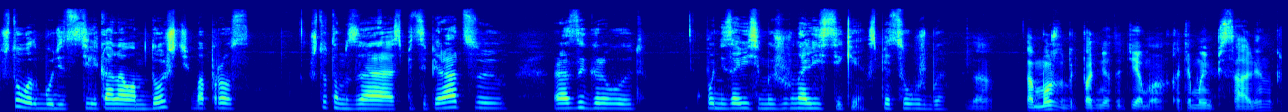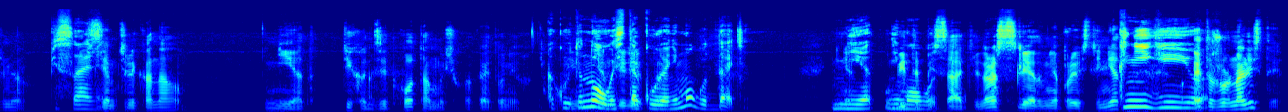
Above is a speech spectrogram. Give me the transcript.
Что вот будет с телеканалом «Дождь»? Вопрос. Что там за спецоперацию разыгрывают по независимой журналистике спецслужбы? Да. Там может быть поднята тема, хотя мы им писали, например, Писали. всем телеканалам. Нет. Тихон Зитко, там еще какая-то у них. Какую-то новость гендиректор. такую они могут дать? Нет, не Убитый могут. писатель. Расследование провести нет. Книги ее. Это журналисты?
